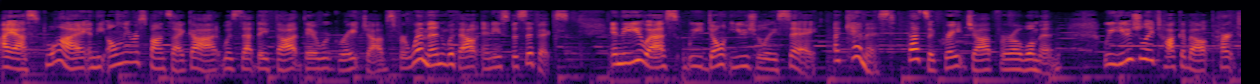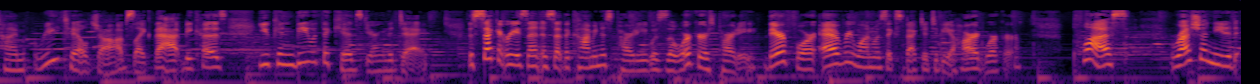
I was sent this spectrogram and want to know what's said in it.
I asked why, and the only response I got was that they thought there were great jobs for women without any specifics. In the US, we don't usually say, a chemist, that's a great job for a woman. We usually talk about part-time retail jobs like that because you can be with the kids during the day. The second reason is that the Communist Party was the workers' party. Therefore, everyone was expected to be a hard worker. Plus, Russia needed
